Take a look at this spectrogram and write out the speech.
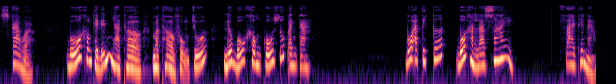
Scour. Bố không thể đến nhà thờ mà thờ phụng Chúa nếu bố không cố giúp anh ta. Bố Atticus, bố hẳn là sai. Sai thế nào?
